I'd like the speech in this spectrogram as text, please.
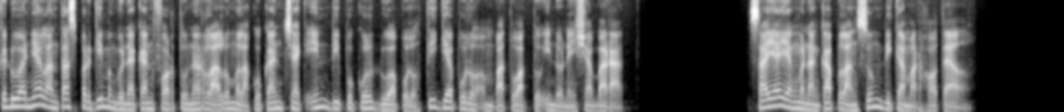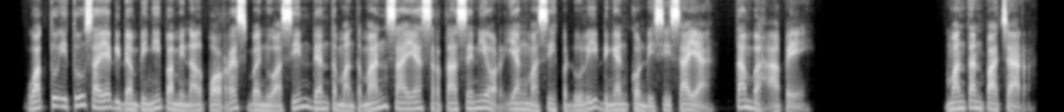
Keduanya lantas pergi menggunakan Fortuner lalu melakukan check-in di pukul 20.34 waktu Indonesia Barat. Saya yang menangkap langsung di kamar hotel. Waktu itu saya didampingi Paminal Polres Banyuasin dan teman-teman saya serta senior yang masih peduli dengan kondisi saya, tambah AP. Mantan pacar,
